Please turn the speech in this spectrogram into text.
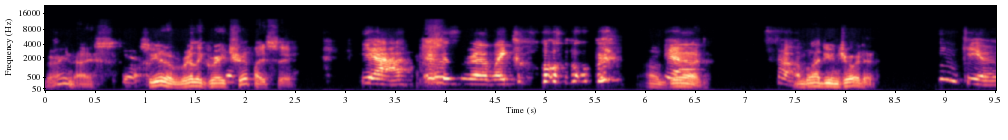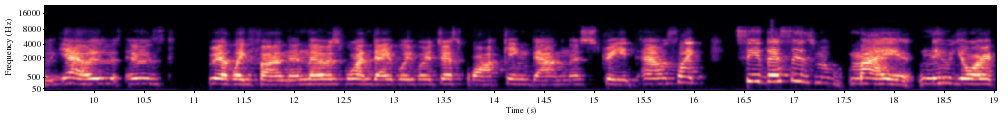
Very nice. Yeah. So you had a really great trip, I see. Yeah, it was really cool. oh, yeah. good. So I'm glad you enjoyed it. Thank you. Yeah, it was, it was really fun. And there was one day we were just walking down the street, and I was like, see, this is my New York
